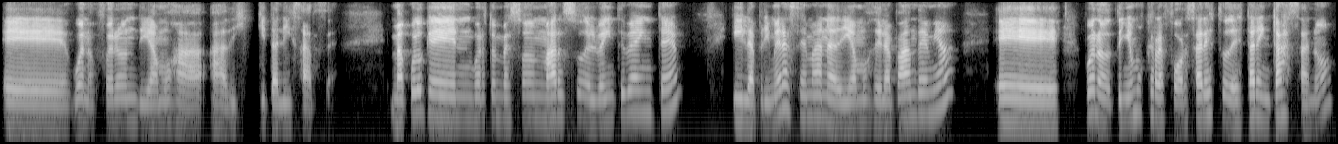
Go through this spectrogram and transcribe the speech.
eh, bueno, fueron, digamos, a, digitalizarse. Me acuerdo que en, esto empezó en marzo del 2020 y la primera semana, digamos, de la pandemia, eh, bueno, teníamos que reforzar esto de estar en casa, ¿no?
